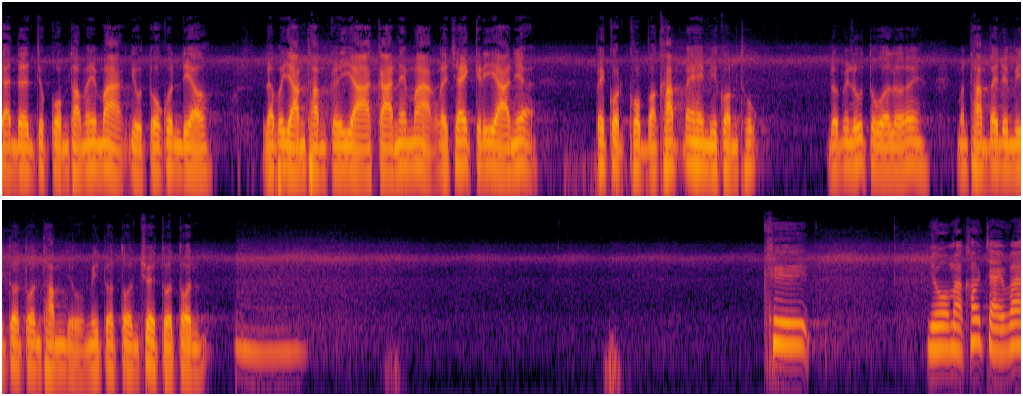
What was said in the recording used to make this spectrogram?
การเดินจุกรมทำให้มาก อยู่ตัวคนเดียว แล้วพยายามทำกริยาการให้มากเลยใช้กริยาเนี้ยไปกดข่มบังคับไม่ให้มีความทุกข์โดยไม่รู้ตัวเลย มันทำไปโดยมีตัวตนทำอยู่ มีตัวตนช่วยตัวตน คือโยมอะเข้าใจว่า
